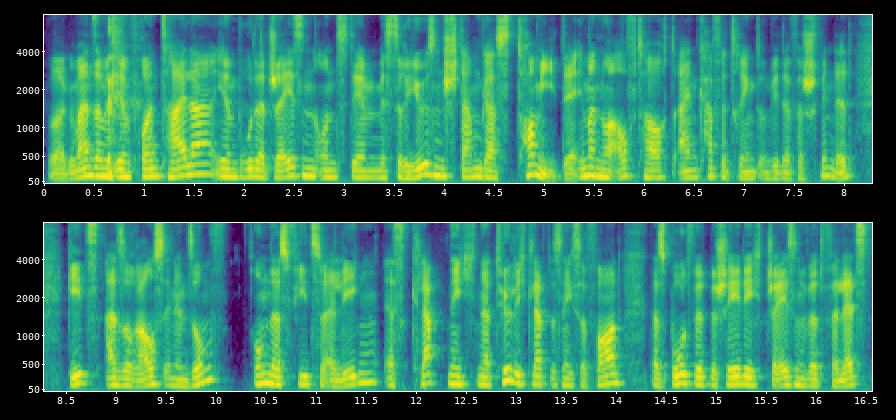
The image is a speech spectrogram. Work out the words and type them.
So, gemeinsam mit ihrem Freund Tyler, ihrem Bruder Jason und dem mysteriösen Stammgast Tommy, der immer nur auftaucht, einen Kaffee trinkt und wieder verschwindet, geht's also raus in den Sumpf, um das Vieh zu erlegen. Es klappt nicht, natürlich klappt es nicht sofort. Das Boot wird beschädigt, Jason wird verletzt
